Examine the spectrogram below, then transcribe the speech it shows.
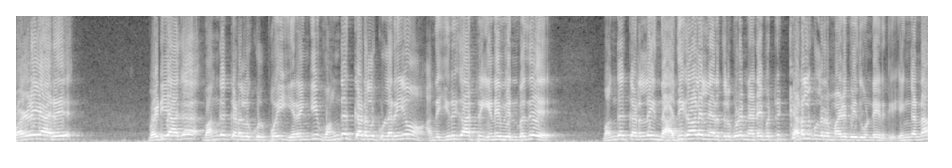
பழையாறு வழியாக வங்கக்கடலுக்குள் போய் இறங்கி வங்கக்கடலுக்குள்ளரையும் அந்த இருகாற்று இணைவு என்பது வங்கக்கடலில் இந்த அதிகாலை நேரத்தில் கூட நடைபெற்று கடலுக்குள்ளர மழை பெய்து கொண்டே இருக்கு. எங்கன்னா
